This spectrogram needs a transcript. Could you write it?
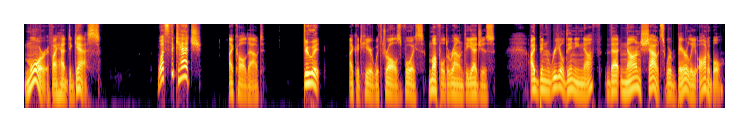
More, if I had to guess. What's the catch? I called out. Do it, I could hear Withdrawal's voice, muffled around the edges. I'd been reeled in enough that non shouts were barely audible.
